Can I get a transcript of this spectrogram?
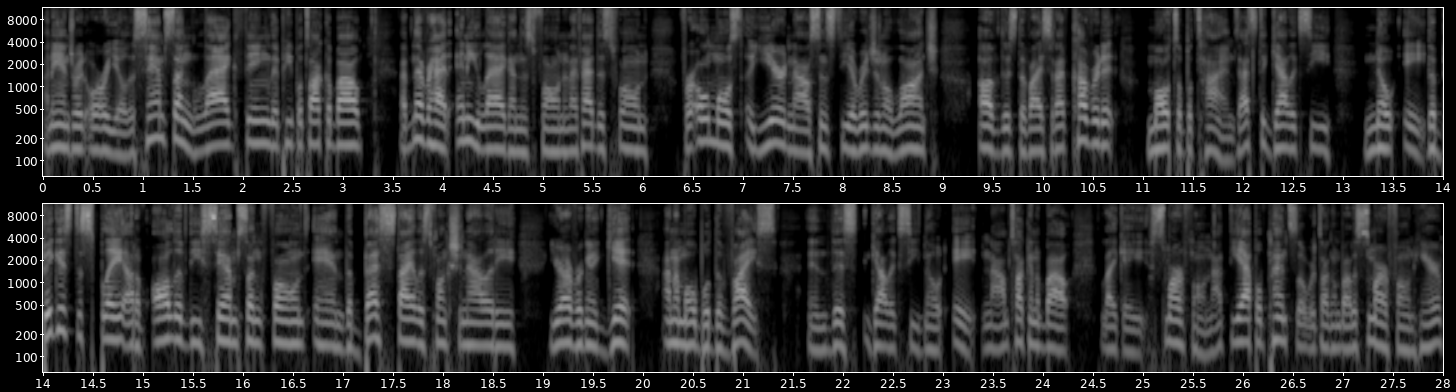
on Android Oreo. The Samsung lag thing that people talk about, I've never had any lag on this phone, and I've had this phone for almost a year now since the original launch of this device, and I've covered it multiple times. That's the Galaxy Note 8. The biggest display out of all of these Samsung phones and the best stylus functionality you're ever going to get on a mobile device in this Galaxy Note 8. Now I'm talking about like a smartphone, not the Apple Pencil. We're talking about a smartphone here.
